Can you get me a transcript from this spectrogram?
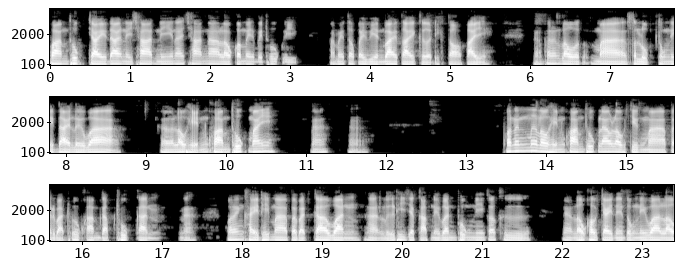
ความทุกข์ใจได้ในชาตินี้นะชาติหน้าเราก็ไม่ไปทุกข์อีกไม่ต้องไปเวียนว่ายตายเกิดอีกต่อไปนะเพราะฉะนั้นเรามาสรุปตรงนี้ได้เลยว่าเเราเห็นความทุกข์ไหมนะ เพราะฉะนั้นเมื่อเราเห็นความทุกข์แล้วเราจึงมาปฏิบัติเพื่อความดับทุกข์กันนะเพราะฉะนั้นใครที่มาปฏิบัติเก้าวันหรือที่จะกลับในวันพรุ่งนี้ก็คือเราเข้าใจในตรงนี้ว่าเรา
